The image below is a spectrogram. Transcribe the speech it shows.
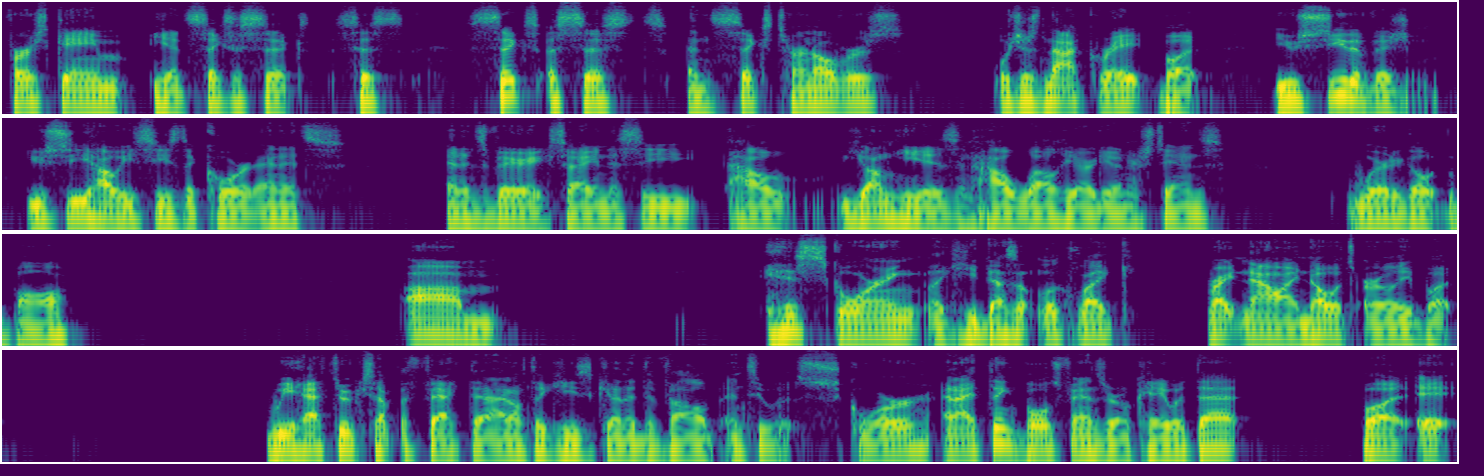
First game, he had six assists, six, six assists and six turnovers, which is not great, but you see the vision. You see how he sees the court, and it's and it's very exciting to see how young he is and how well he already understands where to go with the ball. Um, his scoring, like he doesn't look like right now. I know it's early, but we have to accept the fact that I don't think he's going to develop into a scorer, and I think Bulls fans are okay with that. But it,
